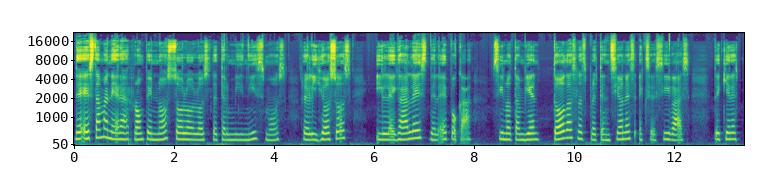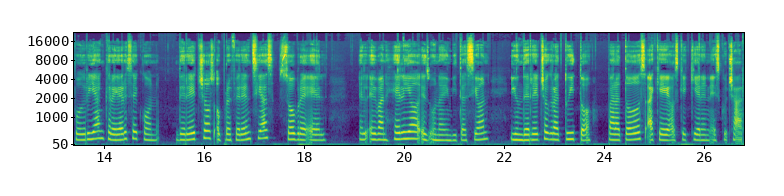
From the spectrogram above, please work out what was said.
De esta manera rompe no solo los determinismos religiosos y legales de la época, sino también todas las pretensiones excesivas de quienes podrían creerse con derechos o preferencias sobre él, el Evangelio es una invitación y un derecho gratuito para todos aquellos que quieren escuchar.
